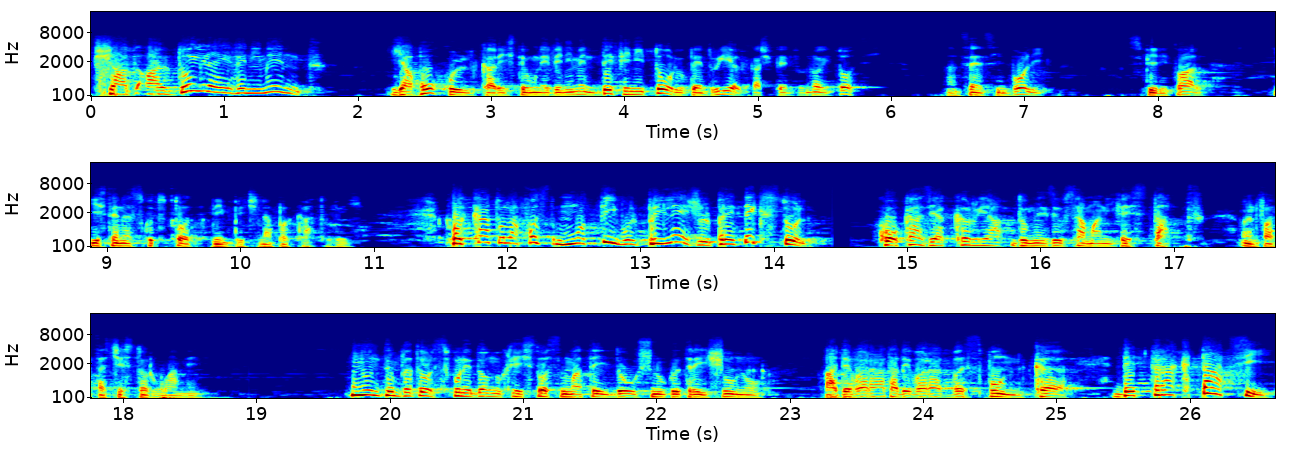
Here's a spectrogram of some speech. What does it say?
Și al, al doilea eveniment, Iabocul, care este un eveniment definitoriu pentru el, ca și pentru noi toți, în sens simbolic, spiritual, este născut tot din pricina păcatului. Păcatul a fost motivul, prilejul, pretextul cu ocazia căruia Dumnezeu s-a manifestat în fața acestor oameni. Nu întâmplător spune Domnul Hristos în Matei 21 cu 31, adevărat, adevărat vă spun că de tractații,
